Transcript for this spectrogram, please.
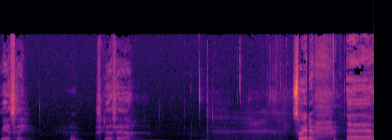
med sig, skulle jag säga. Så är det. Eh,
